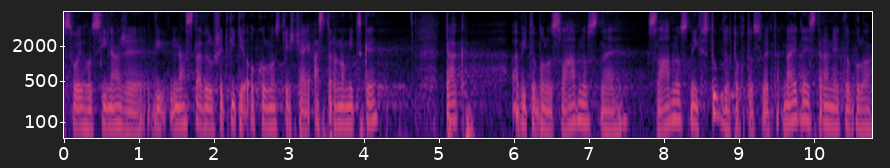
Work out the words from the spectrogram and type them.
svojho syna, že nastavil všetky tie okolnosti ešte aj astronomické, tak, aby to bolo slávnostné, slávnostný vstup do tohto sveta. Na jednej strane to bola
